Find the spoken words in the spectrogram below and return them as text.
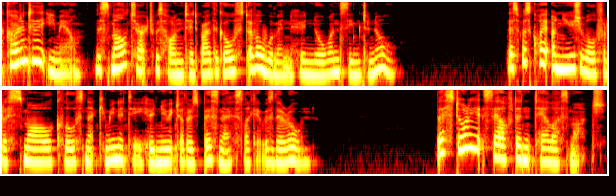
According to the email, the small church was haunted by the ghost of a woman who no one seemed to know. This was quite unusual for a small, close knit community who knew each other's business like it was their own. This story itself didn't tell us much.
